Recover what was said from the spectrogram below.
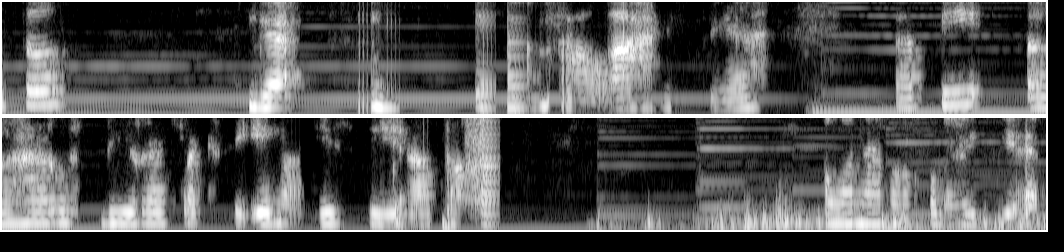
itu nggak yang salah gitu ya tapi eh, harus direfleksiin lagi sih apakah menaruh kebahagiaan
